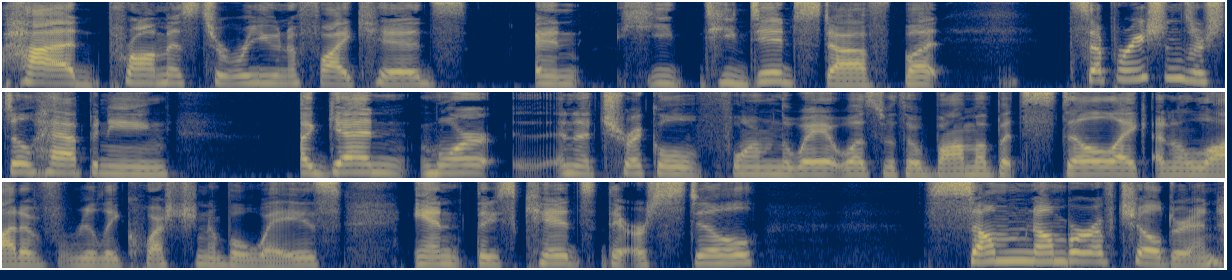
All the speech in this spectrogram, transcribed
had promised to reunify kids and he he did stuff, but separations are still happening again more in a trickle form the way it was with Obama, but still like in a lot of really questionable ways. And these kids, there are still some number of children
